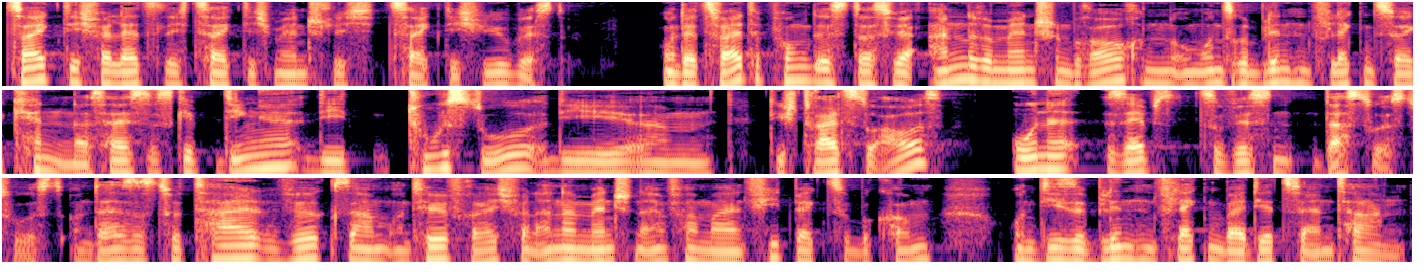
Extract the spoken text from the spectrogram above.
Zeig dich verletzlich, zeig dich menschlich, zeig dich, wie du bist. Und der zweite Punkt ist, dass wir andere Menschen brauchen, um unsere blinden Flecken zu erkennen. Das heißt, es gibt Dinge, die tust du, die, ähm, die strahlst du aus ohne selbst zu wissen, dass du es tust. Und da ist es total wirksam und hilfreich, von anderen Menschen einfach mal ein Feedback zu bekommen und diese blinden Flecken bei dir zu enttarnen.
